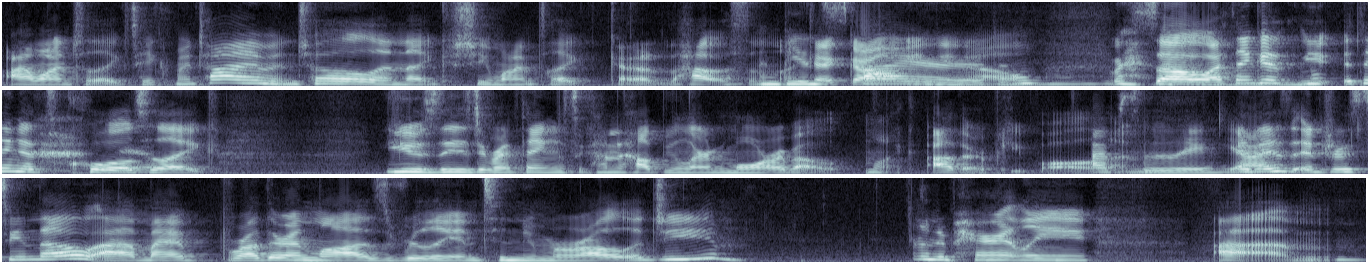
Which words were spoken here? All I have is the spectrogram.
I wanted to like take my time and chill and like she wanted to like get out of the house and, And like get going you know and- so I think it I think it's cool to like use these different things to kind of help you learn more about like other people And- Absolutely. Yeah. it is interesting though. Uh, my brother in law is really into numerology. And apparently, um,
